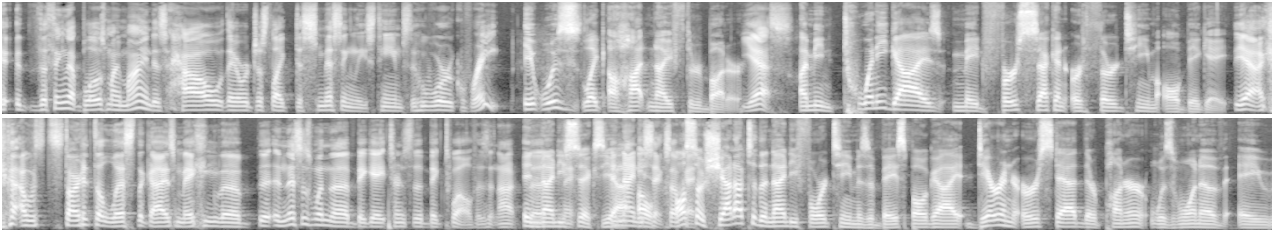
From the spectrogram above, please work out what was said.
it, it- the thing that blows my mind is how they were just like dismissing these teams who were great. it was like a hot knife through butter. Yes. I mean, 20 guys made first, second, or third team All Big Eight. Yeah, I, was started to list the guys making the, and this is when the Big Eight turns to the Big Twelve, is it not? In The- '96, yeah. In '96. Oh, okay. Also, shout out to the '94 team as a baseball guy. Darren Erstad, their punter, was one of a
